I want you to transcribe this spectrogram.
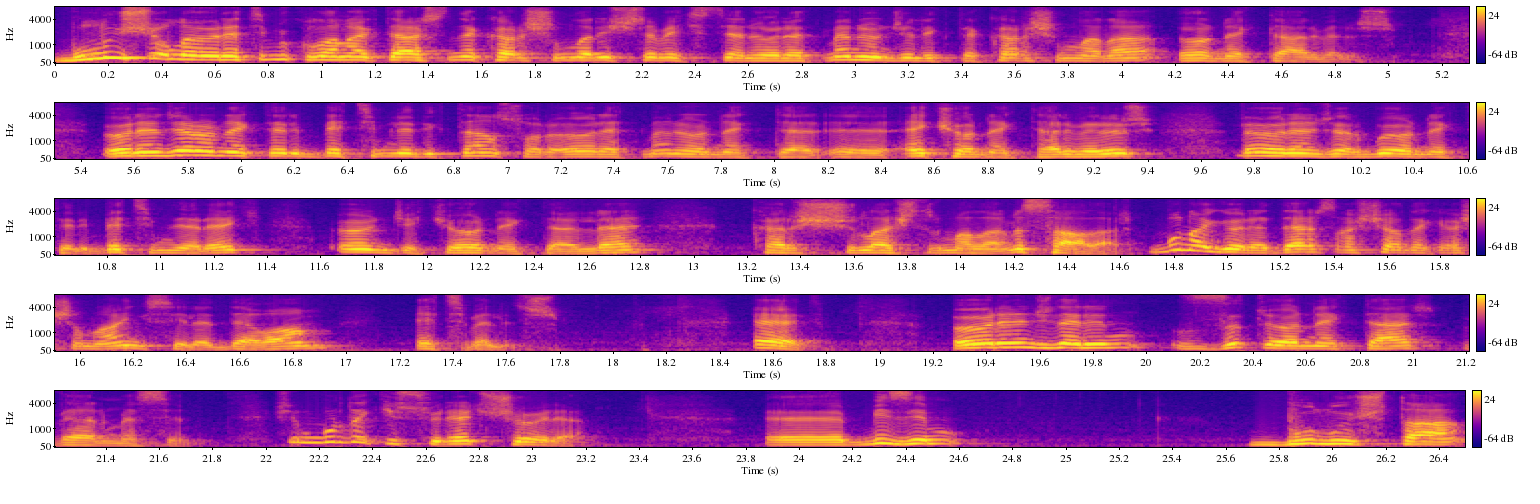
Buluş yolu öğretimi kullanarak dersinde karışımları işlemek isteyen öğretmen öncelikle karışımlara örnekler verir. Öğrenciler örnekleri betimledikten sonra öğretmen örnekler, e, ek örnekler verir ve öğrenciler bu örnekleri betimleyerek önceki örneklerle karşılaştırmalarını sağlar. Buna göre ders aşağıdaki aşama hangisiyle devam etmelidir? Evet, öğrencilerin zıt örnekler vermesi. Şimdi buradaki süreç şöyle. Ee, bizim buluşta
